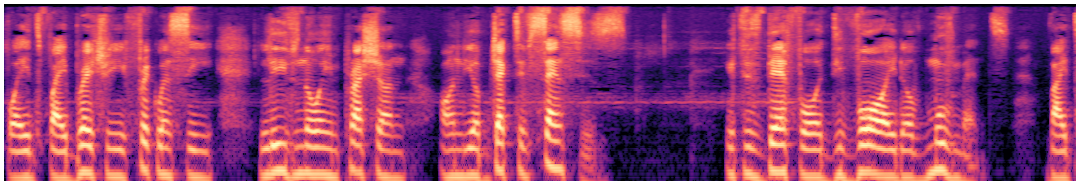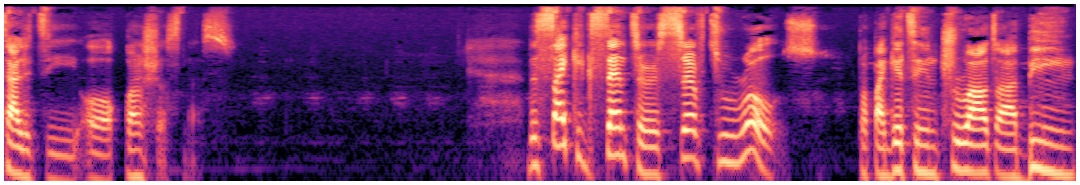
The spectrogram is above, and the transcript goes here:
for its vibratory frequency leaves no impression on the objective senses. It is therefore devoid of movement, vitality, or consciousness. The psychic centers serve two roles propagating throughout our being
